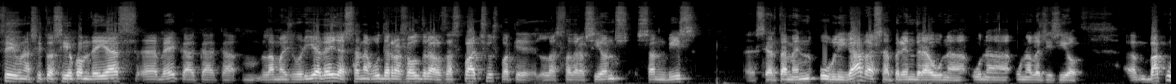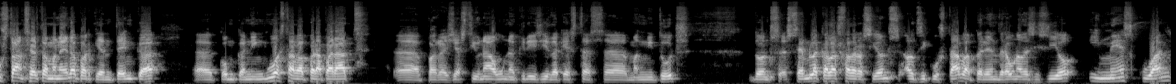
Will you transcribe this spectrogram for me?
Sí, una situació, com deies, eh, bé, que, que, que la majoria d'elles s'han hagut de resoldre als despatxos perquè les federacions s'han vist certament obligades a prendre una, una, una decisió. Eh, va costar, en certa manera, perquè entenc que, eh, com que ningú estava preparat eh, per a gestionar una crisi d'aquestes eh, magnituds, doncs sembla que a les federacions els hi costava prendre una decisió i més quan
